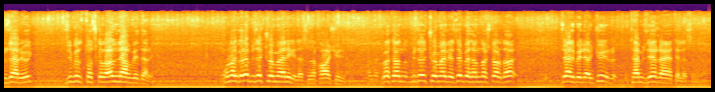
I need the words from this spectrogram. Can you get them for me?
düzərik, zibil toçkalarını ləğv edərik. Buna görə bizə köməklik eləsinlər, xahiş edirik. Vətən bizə köməklik etsə vətəndaşlar da cəlb eləyən ki, təmizliyə riayət eləsinlər.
